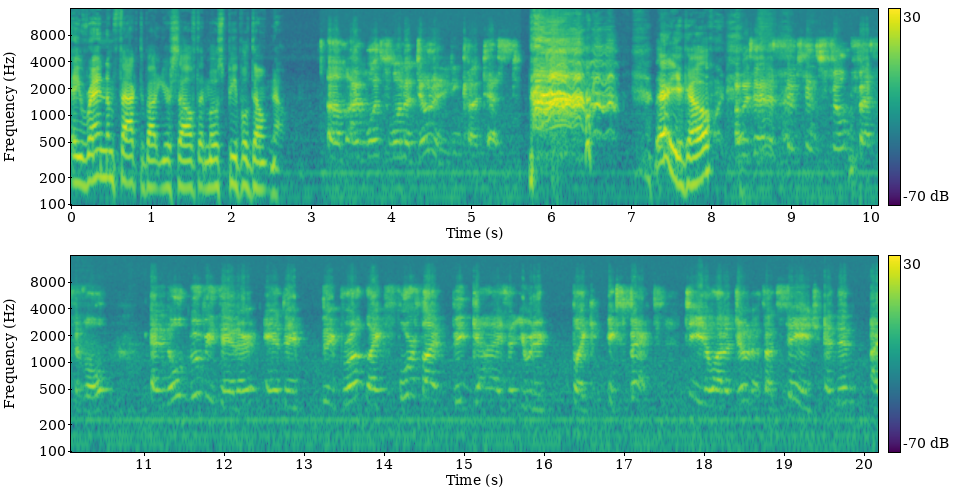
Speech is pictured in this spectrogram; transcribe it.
a random fact about yourself that most people don't know. Um, I once won a donating contest. There you go. I was at a Simpsons film festival at an old movie theater, and they they brought like four or five big guys that you would like expect to eat a lot of donuts on stage. And then I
